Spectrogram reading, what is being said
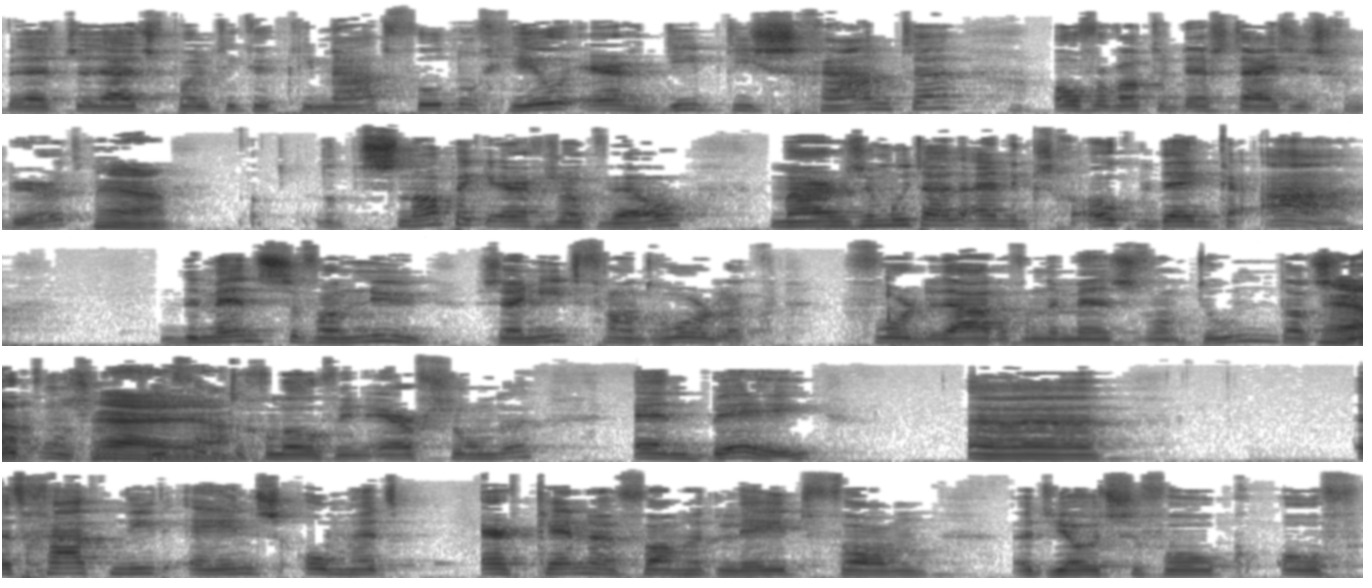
het Duitse, politieke klimaat voelt nog heel erg diep die schaamte over wat er destijds is gebeurd. Ja. Dat snap ik ergens ook wel. Maar ze moeten uiteindelijk zich ook bedenken: A. De mensen van nu zijn niet verantwoordelijk voor de daden van de mensen van toen. Dat is Ja. heel conservatief ja. om te geloven in erfzonde. En B. eh, het gaat niet eens om het erkennen van het leed van het Joodse volk of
